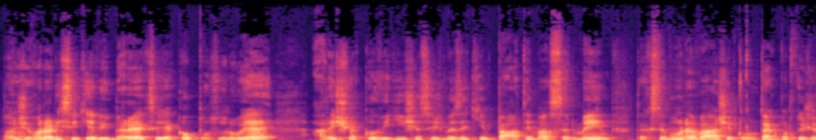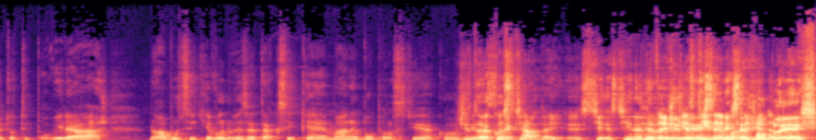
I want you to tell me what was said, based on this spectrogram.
Takže ona, když si tě vybere, jak se jako pozoruje a když jako vidíš, že jsi mezi tím pátým a sedmým, tak se mu naváže kontakt, protože to ty povídáš, no a buď si tě odveze taxikem, anebo prostě jako Že to jako stihne, stihne Že to, ještě stihne, než se pobliješ.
